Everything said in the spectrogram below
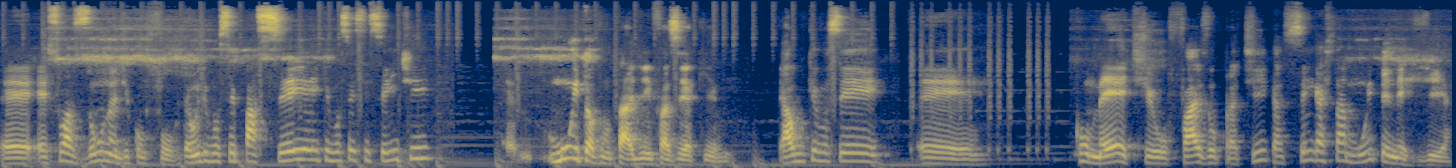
É, é, sua zona de conforto, é onde você passeia e que você se sente é, muito à vontade em fazer aquilo. É algo que você é, comete ou faz ou pratica sem gastar muita energia.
